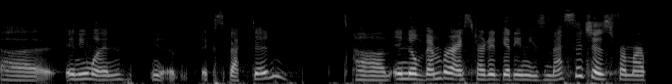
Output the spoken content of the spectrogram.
uh, anyone you know, expected. Um, in November, I started getting these messages from our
